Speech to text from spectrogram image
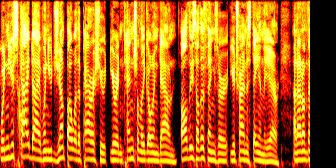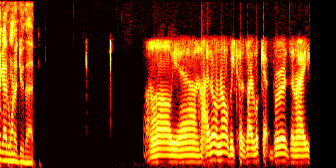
when you skydive, when you jump out with a parachute, you're intentionally going down. All these other things are you're trying to stay in the air, and I don't think I'd want to do that. Oh yeah, I don't know because I look at birds and I,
